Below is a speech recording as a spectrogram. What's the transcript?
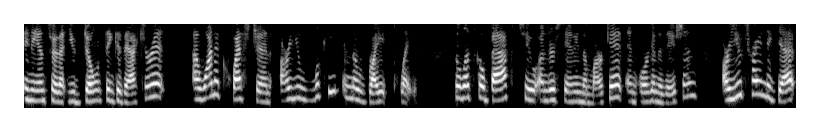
an answer that you don't think is accurate, I want to question, are you looking in the right place? So let's go back to understanding the market and organizations. Are you trying to get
